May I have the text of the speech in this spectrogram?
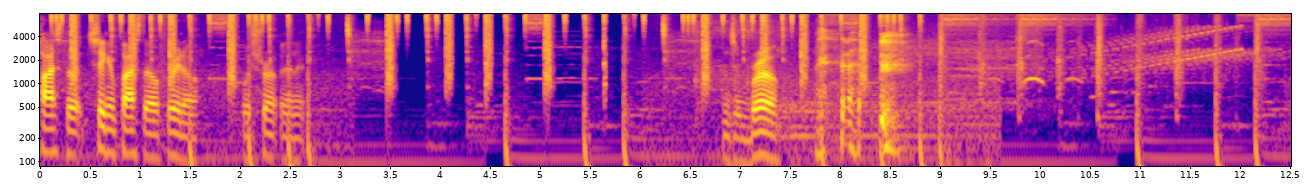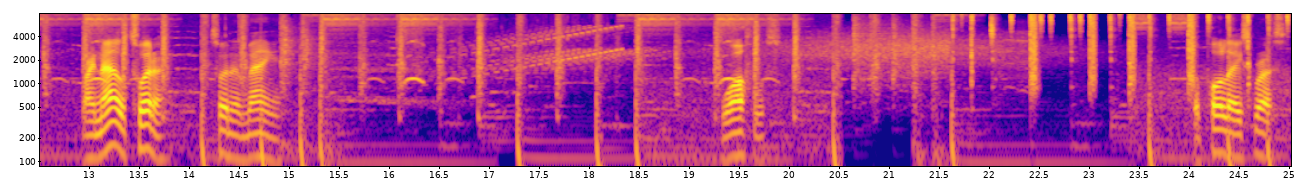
Pasta, chicken pasta Alfredo with shrimp in it. Jabril. right now, Twitter. Twitter banging. Waffles. The Polar Express.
